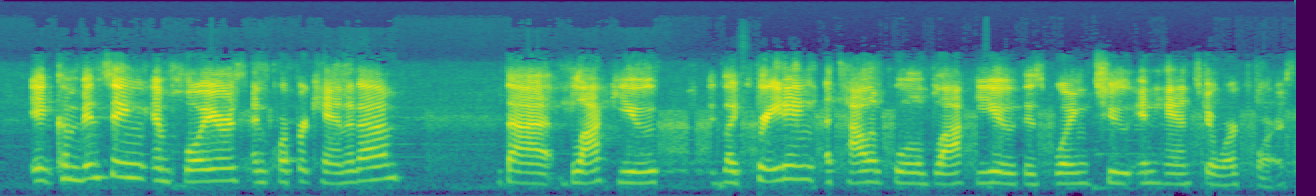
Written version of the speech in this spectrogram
it convincing employers and corporate Canada that Black youth, like creating a talent pool of Black youth, is going to enhance your workforce.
